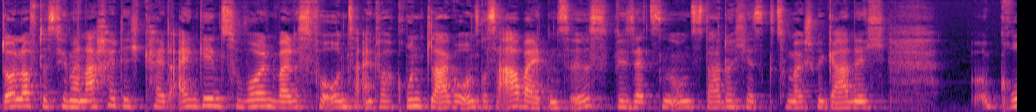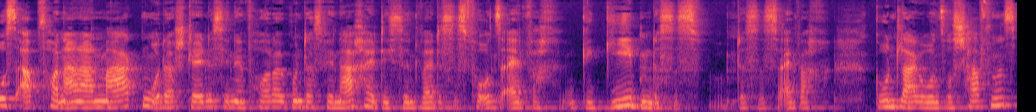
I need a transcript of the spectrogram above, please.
doll auf das Thema Nachhaltigkeit eingehen zu wollen, weil es für uns einfach Grundlage unseres Arbeitens ist. Wir setzen uns dadurch jetzt zum Beispiel gar nicht groß ab von anderen Marken oder stellen es in den Vordergrund, dass wir nachhaltig sind, weil das ist für uns einfach gegeben. Das ist, das ist einfach Grundlage unseres Schaffens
